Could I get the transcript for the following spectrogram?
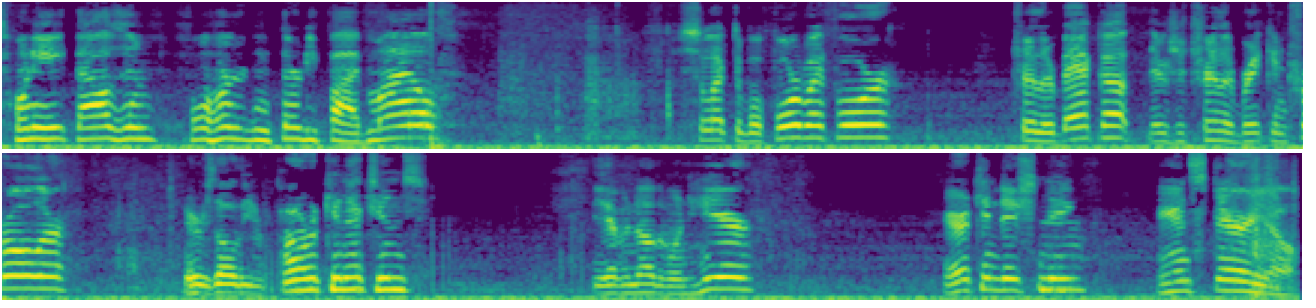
28,435 miles, selectable 4x4, trailer backup, there's a trailer brake controller, there's all your power connections, you have another one here, air conditioning, and stereo.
